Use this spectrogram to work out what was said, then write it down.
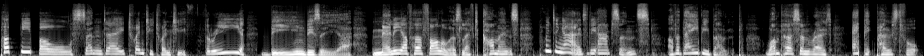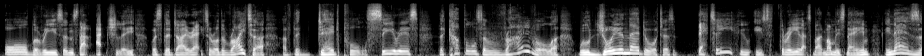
Puppy Bowl Sunday 2023. Been busy. Uh, Many of her followers left comments pointing out the absence of a baby bump. One person wrote, Epic post for all the reasons. That actually was the director or the writer of the Deadpool series. The couple's arrival will join their daughters Betty, who is three, that's my mummy's name, Inez,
